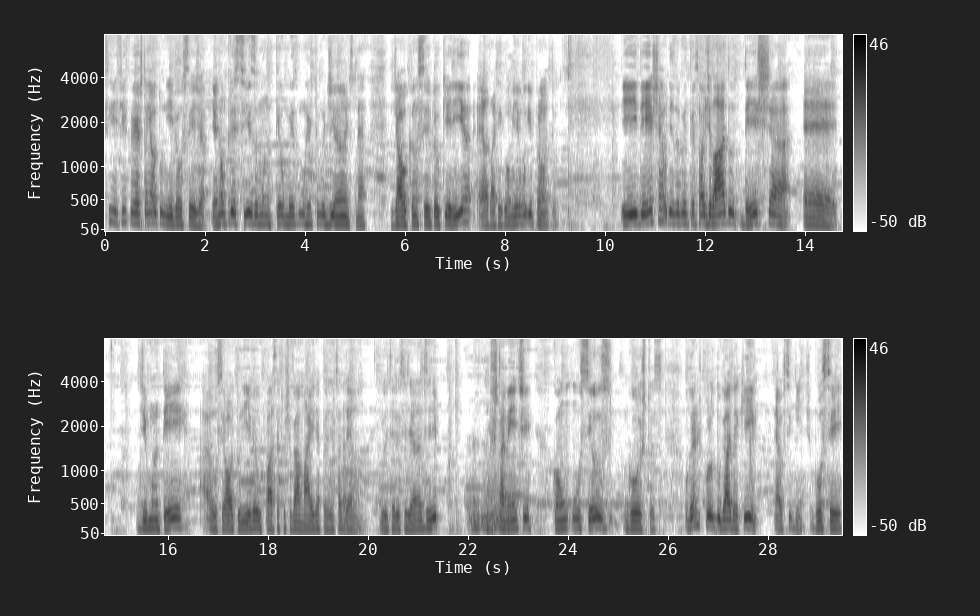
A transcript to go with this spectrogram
significa que eu já estou em alto nível, ou seja, eu não preciso manter o mesmo ritmo de antes, né? Já alcancei o que eu queria, ela está aqui comigo e pronto. E deixa o desenvolvimento pessoal de lado, deixa é, de manter o seu alto nível passa a cultivar mais a presença dela, os interesses delas e justamente com os seus gostos. O grande pulo do gato aqui é o seguinte: você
